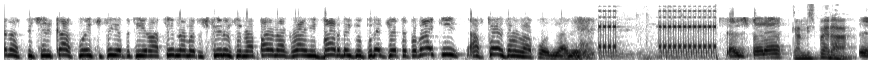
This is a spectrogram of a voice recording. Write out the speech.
ένας πιτσυρικά που έχει φύγει από την Αθήνα με τους φίλους του να πάει να κάνει μπάρμπεκι που δεν ξέρετε παιδάκι, αυτό ήθελα να πω δηλαδή. Καλησπέρα. Καλησπέρα. Ε,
